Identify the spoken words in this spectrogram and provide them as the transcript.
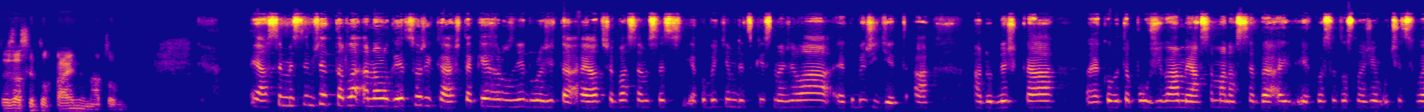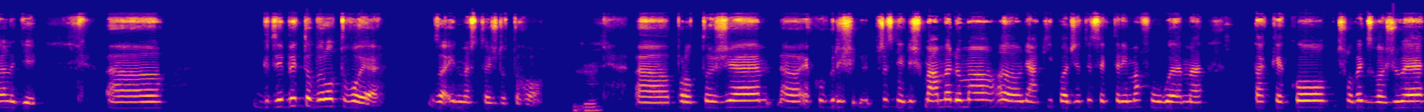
to je zase to fajn na tom. Já si myslím, že tahle analogie, co říkáš, tak je hrozně důležitá a já třeba jsem se jakoby tím vždycky snažila jakoby řídit a, a do dneška jakoby to používám já sama na sebe a jako se to snažím učit svoje lidi. Uh, kdyby to bylo tvoje, zainvestuješ do toho. Mm-hmm. Uh, protože uh, jako když, přesně, když máme doma uh, nějaký budžety, se kterými fungujeme, tak jako člověk zvažuje,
